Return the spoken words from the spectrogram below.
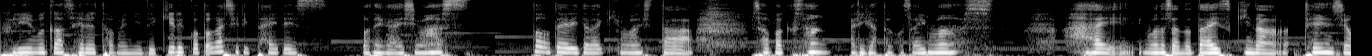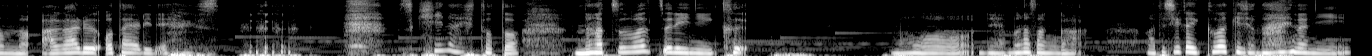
振り向かせるためにできることが知りたいです。お願いします。とお便りいただきました。砂漠さん、ありがとうございます。はい。マナさんの大好きなテンションの上がるお便りです。好きな人と夏祭りに行く。もうね、マナさんが私が行くわけじゃないのに、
